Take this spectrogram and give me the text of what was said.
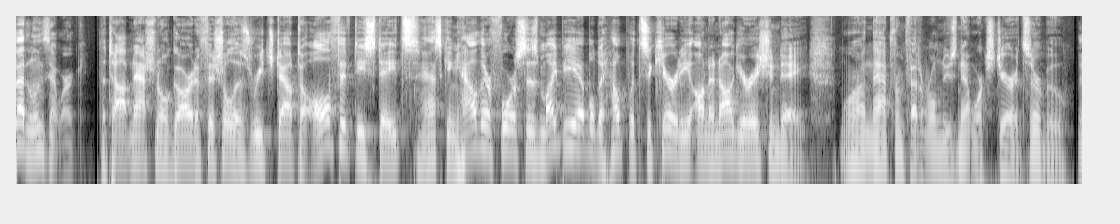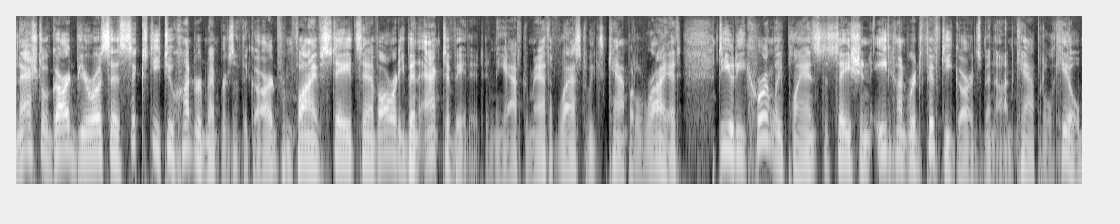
Federal News Network. The top National Guard official has reached out to all 50 states asking how their forces might be able to help with security on Inauguration Day. More on that from Federal News Network's Jared Serbu. The National Guard Bureau says 6,200 members of the Guard from five states have already been activated in the aftermath of last week's Capitol riot. DoD currently plans to station 850 guardsmen on Capitol Hill.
